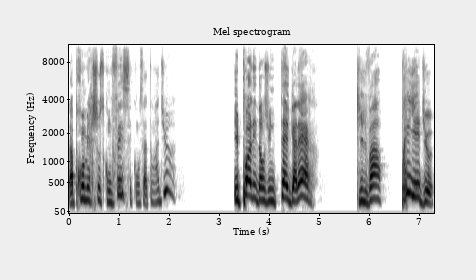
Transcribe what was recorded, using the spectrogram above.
la première chose qu'on fait, c'est qu'on s'attend à Dieu. Et Paul est dans une telle galère qu'il va prier Dieu.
